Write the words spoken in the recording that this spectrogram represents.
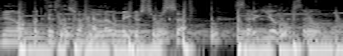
Bienvenue dans le podcast La. Hello, Big Rusty, what's up? Salut Guillaume, salut tout le monde.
